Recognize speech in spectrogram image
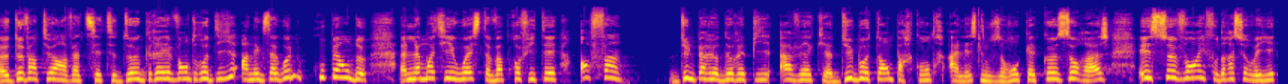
euh, de 21 à 27 degrés. Vendredi, un hexagone coupé en deux. La moitié ouest va profiter enfin d'une période de répit avec du beau temps. Par contre, à l'est, nous aurons quelques orages. Et ce vent, il faudra surveiller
